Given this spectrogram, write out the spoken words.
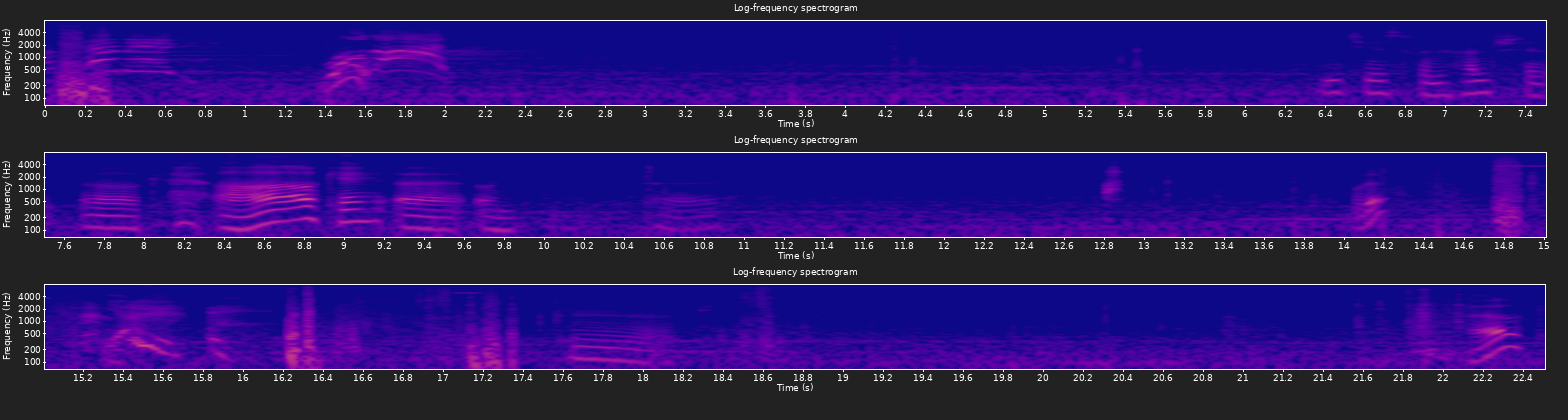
I'm coming. Whoa. Hold on. Die Tür ist von Handschellen. Ah, okay. Ah, okay. Äh, und. Äh. Ah. Oder? Ja. Hm, Okay. Ah, Okay,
